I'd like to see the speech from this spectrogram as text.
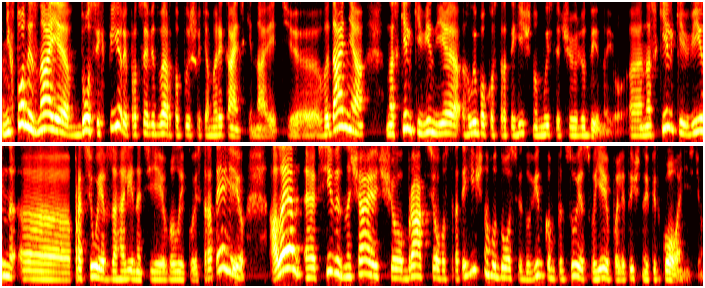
Ніхто не знає до сих пір, і про це відверто пишуть американські навіть видання. Наскільки він є глибоко стратегічно мислячою людиною. Е, наскільки він е, працює взагалі над цією великою стратегією, але е, всі відзначають, що брак цього стратегічного досвіду він компенсує своєю політичною підкованістю.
